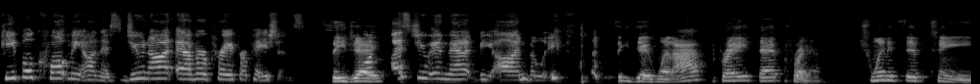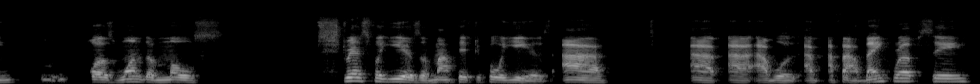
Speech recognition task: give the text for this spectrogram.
People quote me on this. Do not ever pray for patience. CJ, I'll you in that beyond belief. CJ, when I prayed that prayer, 2015 mm-hmm. was one of the most stressful years of my 54 years. I I I, I was I, I, filed bankruptcy.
